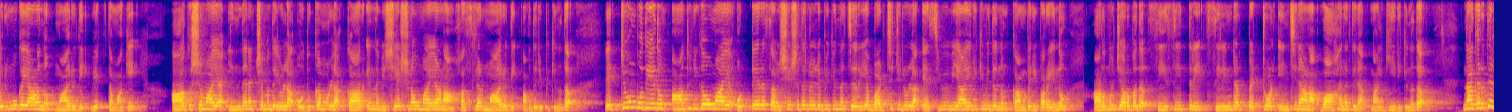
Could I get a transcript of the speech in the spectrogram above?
ഒരുങ്ങുകയാണെന്നും മാരുതി വ്യക്തമാക്കി. ആകർഷമായ ഇന്ധനക്ഷമതയുള്ള ഒതുക്കമുള്ള കാർ എന്ന വിശേഷണവുമായാണ് ഹസ്ലർ മാരുതി അവതരിപ്പിക്കുന്നത്. ഏറ്റവും പുതിയതും ആധുനികവുമായ ഒട്ടേറെ സവിശേഷതകൾ ലഭിക്കുന്ന ചെറിയ ബഡ്ജറ്റിലുള്ള എസ് യു വി ആയിരിക്കും ഇതെന്നും കമ്പനി പറയുന്നു. അറുന്നൂറ്റി അറുപത് C C three cylinder petrol എഞ്ചിനാണ് വാഹനത്തിന് നൽകിയിരിക്കുന്നത്. നഗരത്തിൽ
